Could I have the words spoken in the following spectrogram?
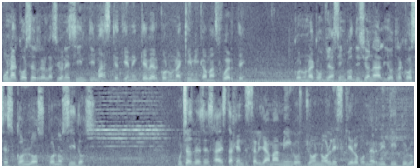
una cosa es relaciones íntimas que tienen que ver con una química más fuerte, con una confianza incondicional y otra cosa es con los conocidos. Muchas veces a esta gente se le llama amigos, yo no les quiero poner ni título.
